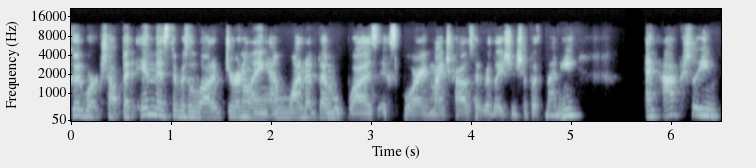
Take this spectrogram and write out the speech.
good workshop. But in this, there was a lot of journaling, and one of them was exploring my childhood relationship with money. And actually,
